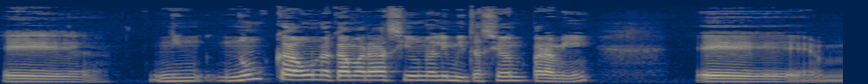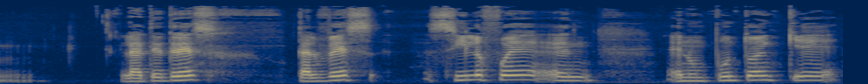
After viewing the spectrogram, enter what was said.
Eh, nunca una cámara ha sido una limitación para mí. Eh, la T3 tal vez sí lo fue en, en, un punto en que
